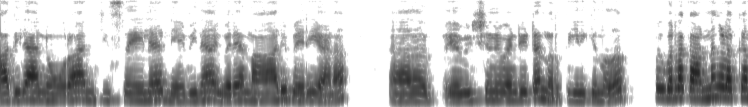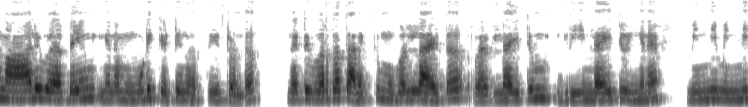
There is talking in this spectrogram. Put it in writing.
ആദില നൂറ ജിസേൽ നെവിന ഇവരെ നാല് പേരെയാണ് വിഷന് വേണ്ടിയിട്ട് നിർത്തിയിരിക്കുന്നത്. അപ്പോൾ ഇവരുടെ കണ്ണുകളൊക്കെ നാല് പേരുടെയും ഇങ്ങനെ മൂടിക്കെട്ടി നിർത്തിയിട്ടുണ്ട്. എന്നിട്ട് ഇവരുടെ തലയ്ക്ക് മുകളിലായിട്ട് റെഡ് ലൈറ്റും ഗ്രീൻ ലൈറ്റും ഇങ്ങനെ മിന്നി മിന്നി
